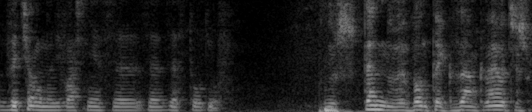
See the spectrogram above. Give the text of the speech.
wyciągnąć właśnie ze, ze, ze studiów. Już ten wątek zamknę, chociaż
